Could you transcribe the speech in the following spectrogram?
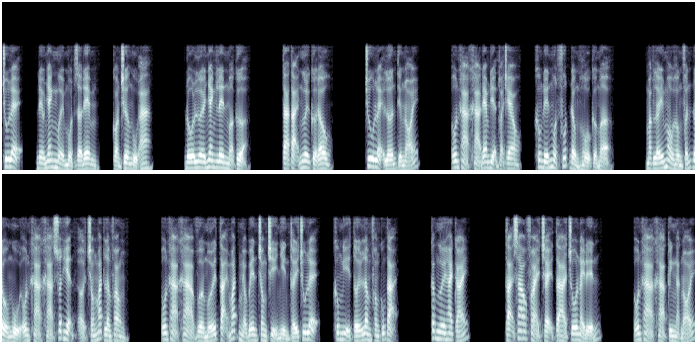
chu lệ, đều nhanh mười một giờ đêm, còn chưa ngủ a à? đồ lười nhanh lên mở cửa. Ta tại ngươi cửa đâu? Chu lệ lớn tiếng nói. Ôn khả khả đem điện thoại treo, không đến một phút đồng hồ cửa mở. Mặc lấy màu hồng phấn đầu ngủ ôn khả khả xuất hiện ở trong mắt lâm phong. Ôn khả khả vừa mới tại mắt mèo bên trong chỉ nhìn thấy chu lệ, không nghĩ tới lâm phong cũng tại. Các ngươi hai cái tại sao phải chạy ta chỗ này đến? Ôn khả khả kinh ngạc nói.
